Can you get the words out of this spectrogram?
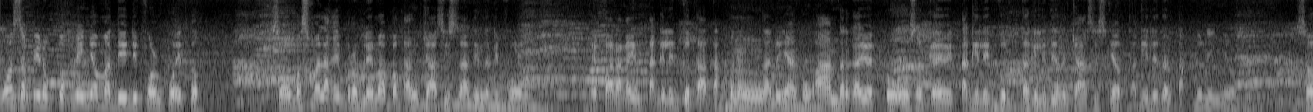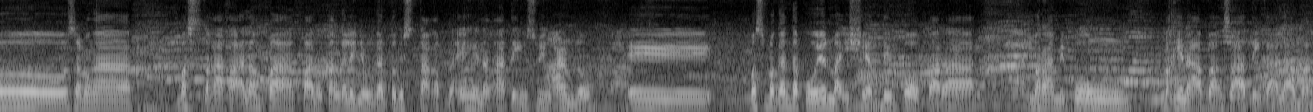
once na pinukpok ninyo, madi-deform po ito. So, mas malaking problema pag ang chassis natin na-deform eh para kayong tagilid ko tatakbo ng ano yan. Kung under kayo at uusad kayo, eh, tagilid ko tagilid din ang chassis nyo, tagilid ang takbo ninyo. So, sa mga mas nakakaalam pa paano tanggalin yung gantong stock up na ehe ng ating swing arm, no? Eh, mas maganda po yun, ma-share din po para marami pong makinabang sa ating kaalaman.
